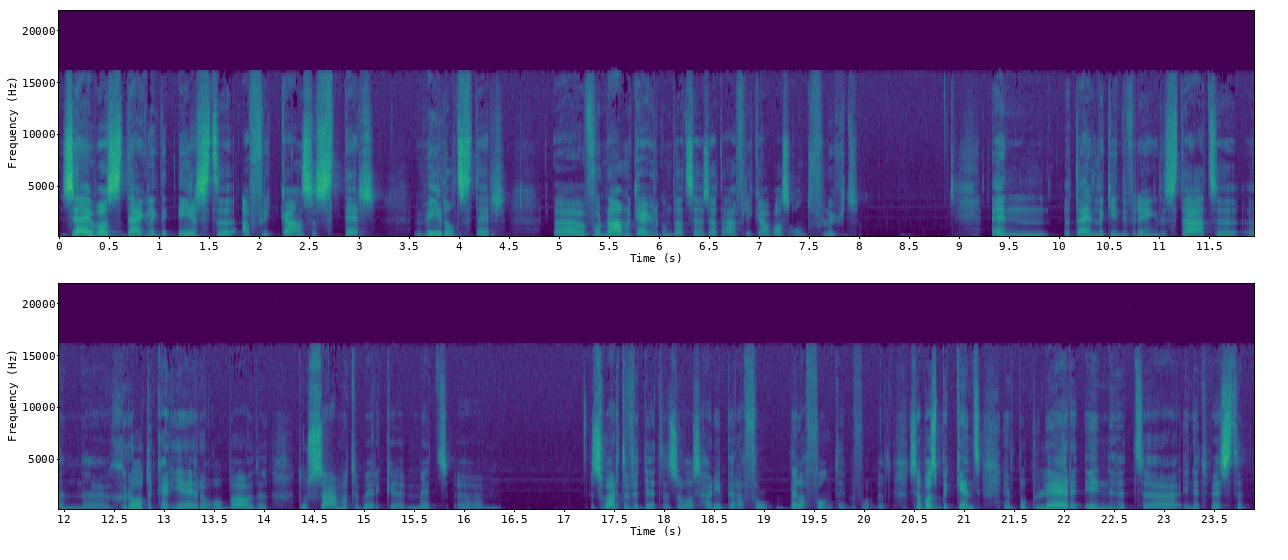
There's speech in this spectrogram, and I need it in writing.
Zij was eigenlijk de eerste Afrikaanse ster, wereldster, voornamelijk eigenlijk omdat zij Zuid-Afrika was ontvlucht. En uiteindelijk in de Verenigde Staten een grote carrière opbouwde door samen te werken met um, zwarte vedetten zoals Harry Belafonte bijvoorbeeld. Zij was bekend en populair in het, uh, in het Westen.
